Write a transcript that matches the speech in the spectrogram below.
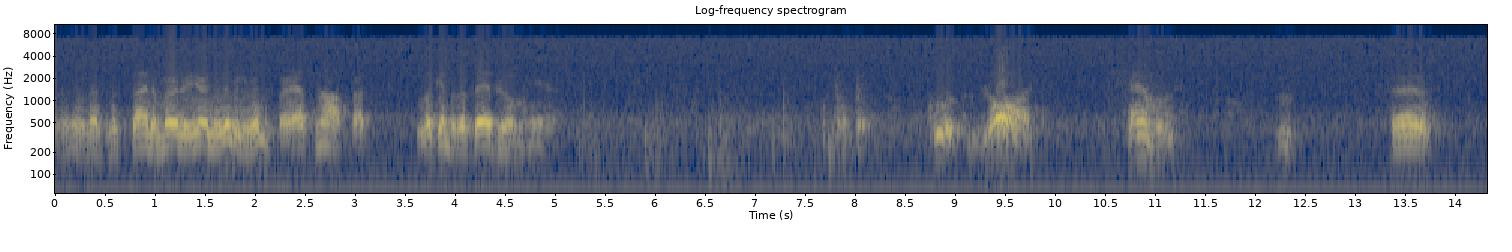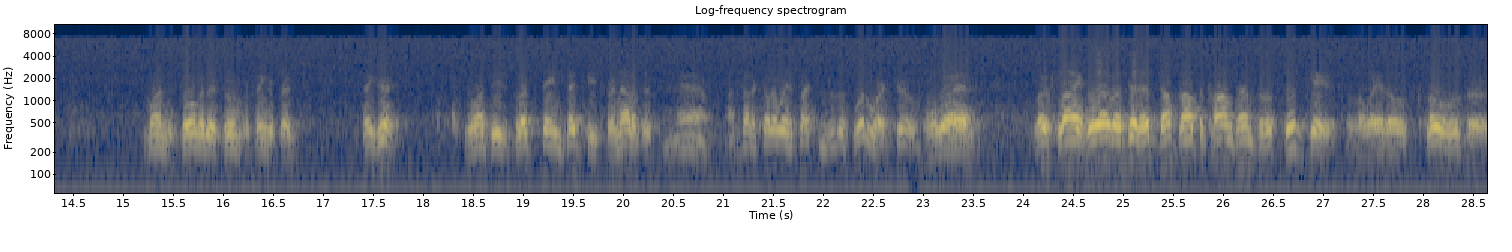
Well, not much sign of murder here in the living room. Perhaps not, but look into the bedroom here. Good Lord. Shambles. Hmm. Uh, come on, let's go over this room for fingerprints. Tinker, you want these bloodstained bed sheets for analysis? Yeah. I'd better cut away sections of this woodwork, too. Well, go ahead. Looks like whoever did it dumped out the contents of the suitcase from the way those clothes are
